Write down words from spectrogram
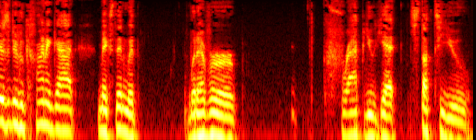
here's a dude who kind of got mixed in with whatever crap you get stuck to you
